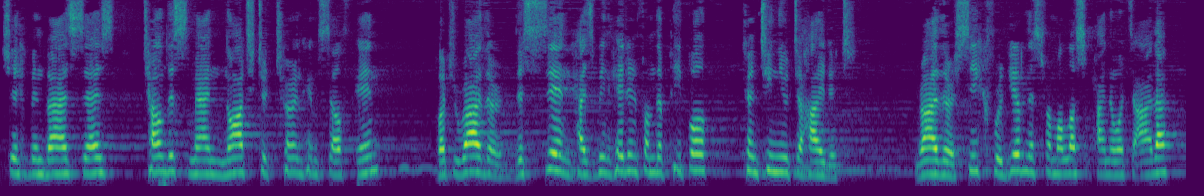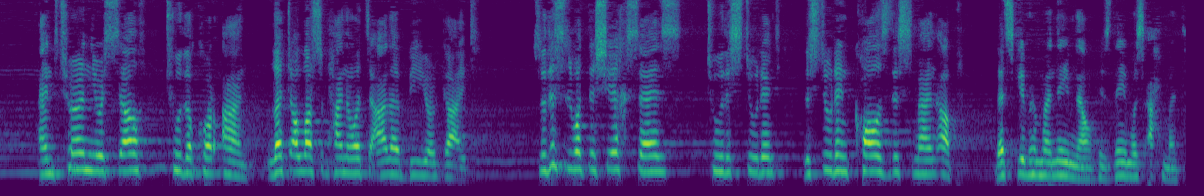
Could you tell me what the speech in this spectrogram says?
Sheikh bin Baz says, tell this man not to turn himself in, but rather the sin has been hidden from the people, continue to hide it. Rather, seek forgiveness from Allah subhanahu wa ta'ala and turn yourself to the Quran. Let Allah subhanahu wa ta'ala be your guide. So this is what the Shaykh says to the student. The student calls this man up. Let's give him a name now. His name was Ahmed.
